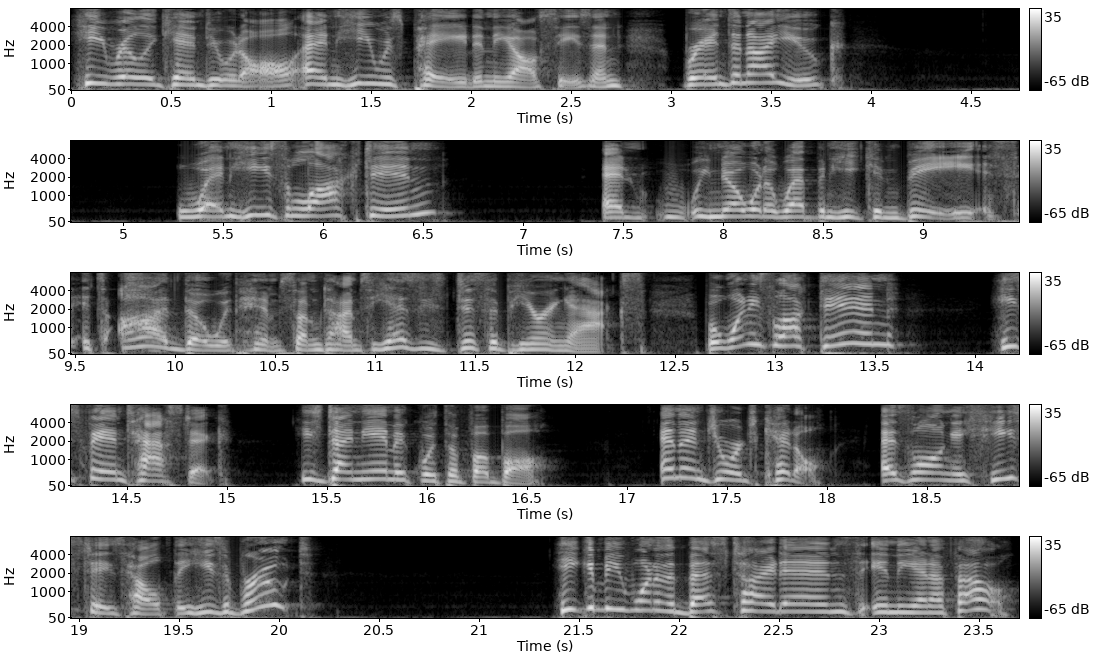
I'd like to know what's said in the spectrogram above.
he really can do it all. And he was paid in the offseason. Brandon Aiyuk when he's locked in, and we know what a weapon he can be. It's, it's, odd though with him sometimes. He has these disappearing acts. But when he's locked in, he's fantastic. He's dynamic with the football. And then George Kittle, as long as he stays healthy, he's a brute. He can be one of the best tight ends in the NFL.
